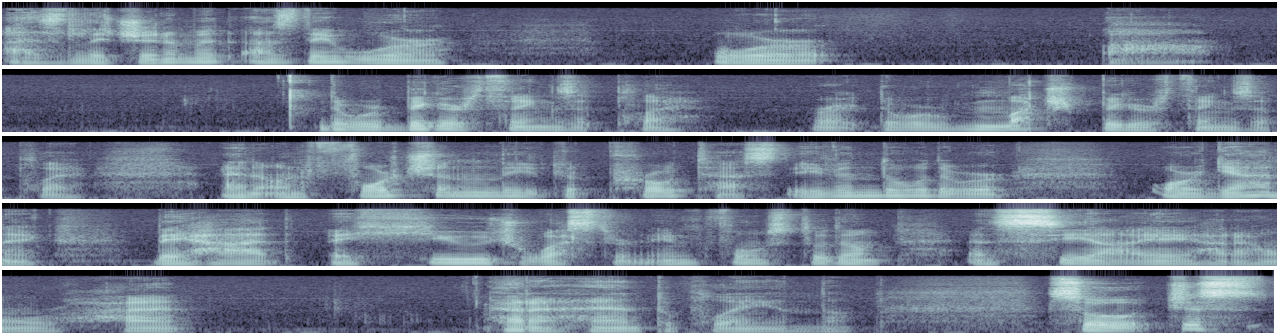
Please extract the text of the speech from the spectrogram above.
as legitimate as they were, were uh, there were bigger things at play right there were much bigger things at play and unfortunately the protests even though they were organic they had a huge western influence to them and cia had a hand had a hand to play in them so just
